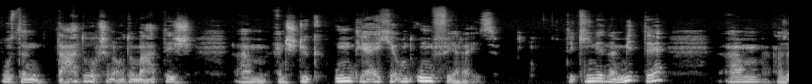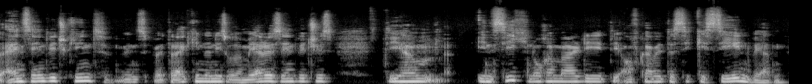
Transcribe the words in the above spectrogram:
wo es dann dadurch schon automatisch ähm, ein Stück ungleicher und unfairer ist. Die Kinder in der Mitte, ähm, also ein Sandwichkind, wenn es bei drei Kindern ist oder mehrere Sandwiches, die haben in sich noch einmal die, die Aufgabe, dass sie gesehen werden.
